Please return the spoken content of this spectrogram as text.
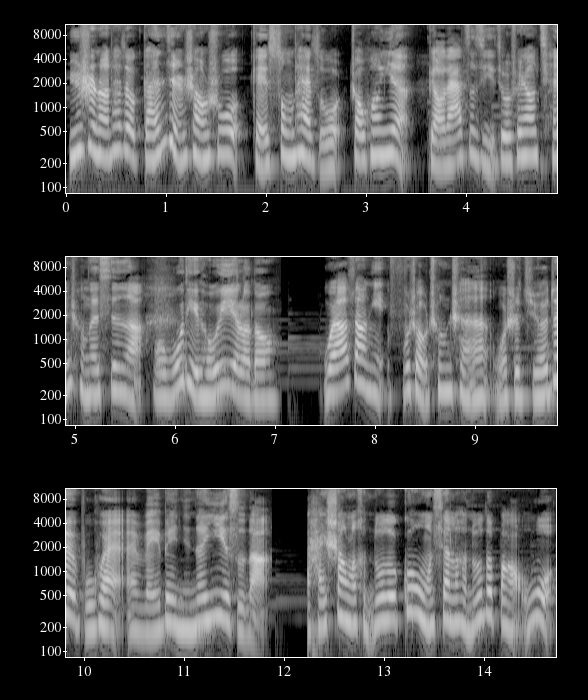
于是呢，他就赶紧上书给宋太祖赵匡胤，表达自己就是非常虔诚的心啊，我五体投地了都，我要向你俯首称臣，我是绝对不会哎违背您的意思的，还上了很多的贡，献了很多的宝物，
